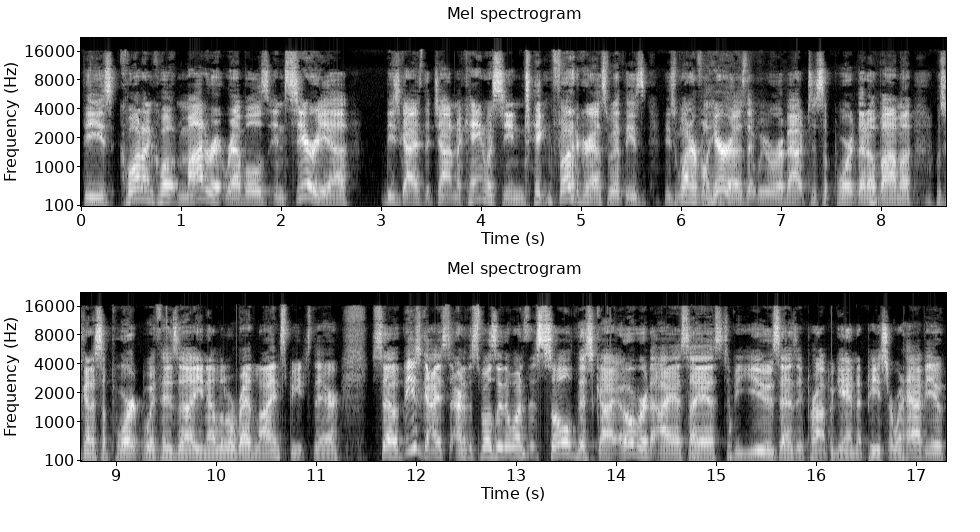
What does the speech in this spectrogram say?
these quote unquote moderate rebels in Syria. These guys that John McCain was seen taking photographs with, these these wonderful heroes that we were about to support, that Obama was going to support with his uh, you know little red line speech there. So these guys are supposedly the ones that sold this guy over to ISIS to be used as a propaganda piece or what have you.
